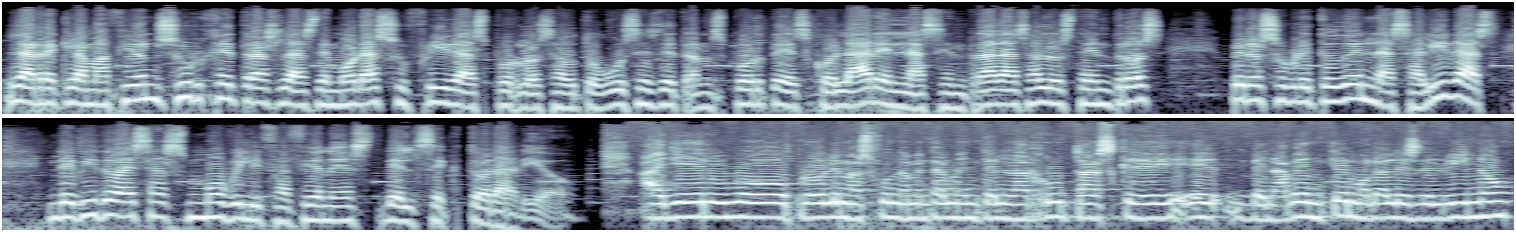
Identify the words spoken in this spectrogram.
La reclamación surge tras las demoras sufridas por los autobuses de transporte escolar en las entradas a los centros, pero sobre todo en las salidas, debido a esas movilizaciones del sectorario. Ayer hubo problemas fundamentalmente en las rutas que eh, Benavente, Morales del Vino,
